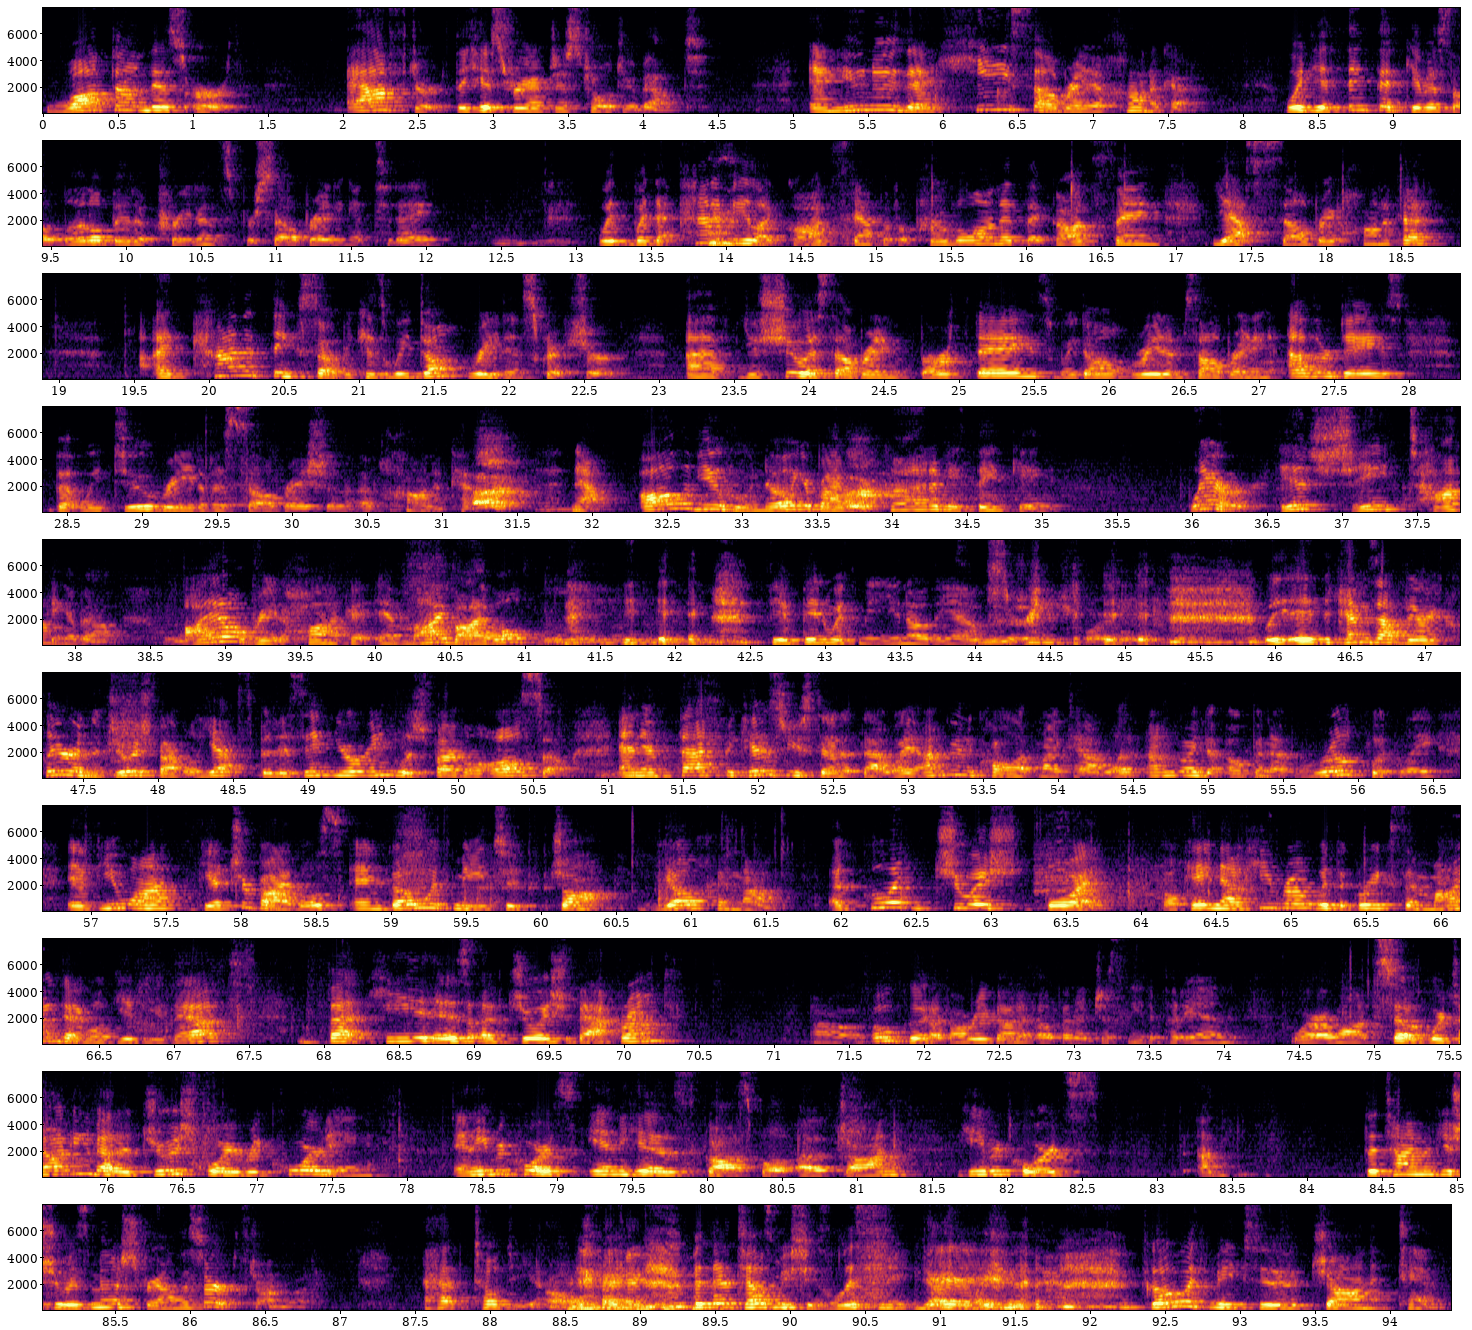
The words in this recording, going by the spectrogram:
walked on this earth after the history I've just told you about, and you knew that he celebrated Hanukkah, would you think that'd give us a little bit of credence for celebrating it today? Would, would that kind of be like God's stamp of approval on it? That God's saying, yes, celebrate Hanukkah? I kind of think so because we don't read in Scripture of Yeshua celebrating birthdays. We don't read him celebrating other days, but we do read of his celebration of Hanukkah. Now, all of you who know your Bible have got to be thinking, where is she talking about? I don't read Hanukkah in my Bible. if you've been with me, you know the answer. it comes out very clear in the Jewish Bible, yes, but it's in your English Bible also. And in fact, because you said it that way, I'm going to call up my tablet. I'm going to open up real quickly. If you want, get your Bibles and go with me to John, Yochanan, a good Jewish boy. Okay, now he wrote with the Greeks in mind. I will give you that but he is of Jewish background. Uh, oh, good, I've already got it open. I just need to put in where I want. So we're talking about a Jewish boy recording, and he records in his Gospel of John, he records uh, the time of Yeshua's ministry on this earth. John what? I hadn't told you yet. Oh, okay. but that tells me she's listening. Yay. Go with me to John 10.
